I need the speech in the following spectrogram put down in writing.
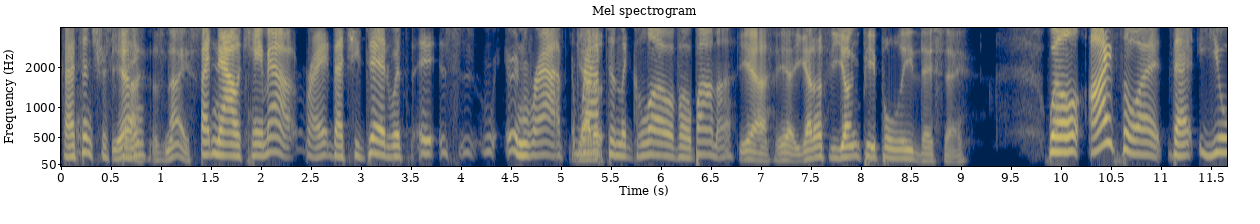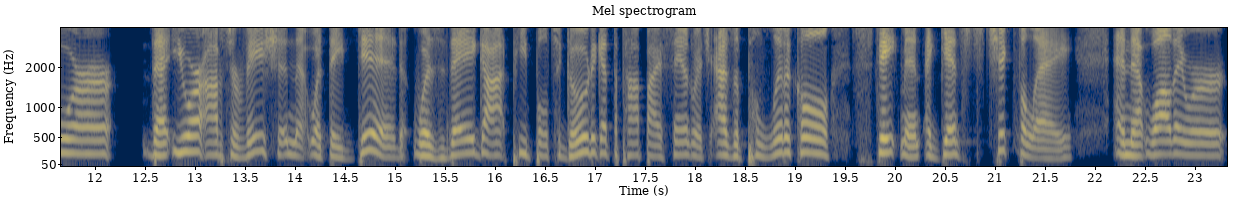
That's interesting. Yeah, was nice. But now it came out, right, that she did with in wrapped, gotta, wrapped in the glow of Obama. Yeah, yeah. You got to let the young people lead, they say. Well, I thought that your that your observation that what they did was they got people to go to get the Popeye sandwich as a political statement against Chick-fil-A and that while they were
